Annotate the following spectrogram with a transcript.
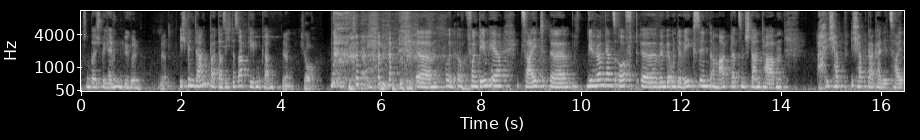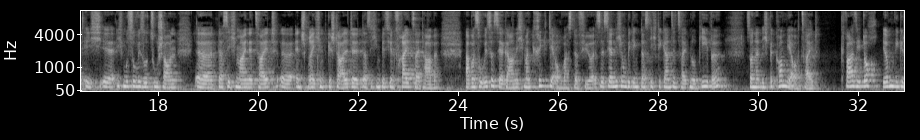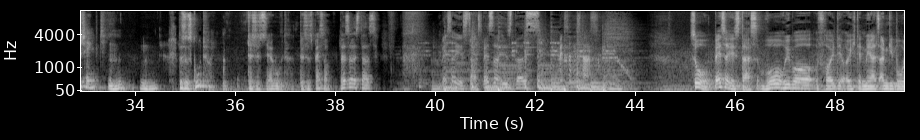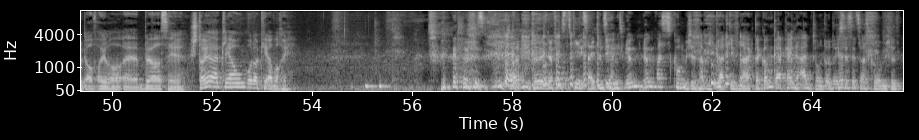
Zum Beispiel Hemden bügeln. Ja. Ich bin dankbar, dass ich das abgeben kann. Ja, ich auch. ähm, und äh, von dem her Zeit. Äh, wir hören ganz oft, äh, wenn wir unterwegs sind, am Marktplatz einen Stand haben, Ach, ich habe ich hab gar keine Zeit. Ich, äh, ich muss sowieso zuschauen, äh, dass ich meine Zeit äh, entsprechend gestalte, dass ich ein bisschen Freizeit habe. Aber so ist es ja gar nicht. Man kriegt ja auch was dafür. Es ist ja nicht unbedingt, dass ich die ganze Zeit nur gebe, sondern ich bekomme ja auch Zeit. Quasi doch irgendwie geschenkt. Mhm. Mhm. Das ist gut. Das ist sehr gut. Das ist besser. Besser ist das. Besser ist das. Besser ist das. Besser ist das. So, besser ist das. Worüber freut ihr euch denn mehr als Angebot auf eurer äh, Börse? Steuererklärung oder Kehrwoche? da fließt viel Zeit ins Land. Irgend, irgendwas Komisches habe ich gerade gefragt. Da kommt gar keine Antwort. Oder ist das jetzt was Komisches?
